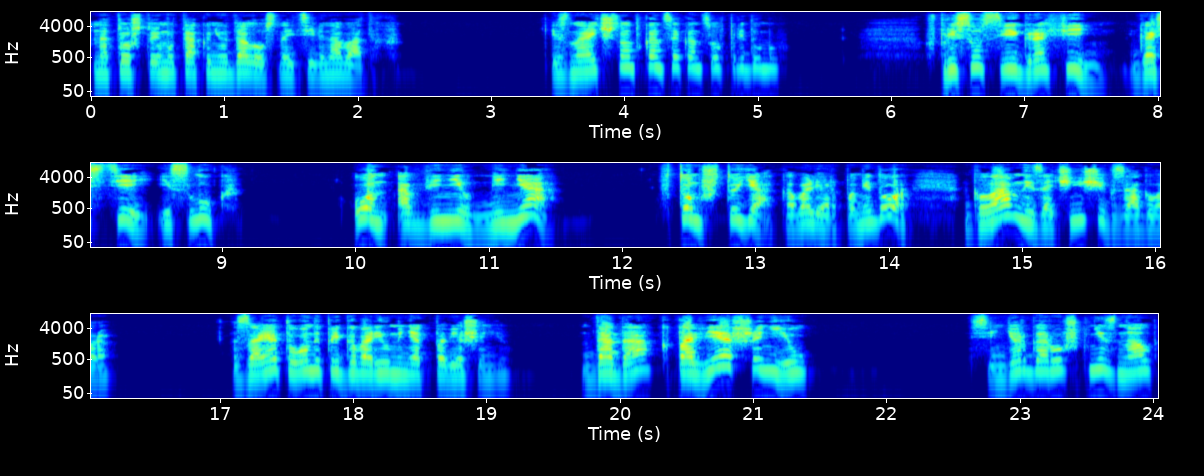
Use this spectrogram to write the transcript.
на то, что ему так и не удалось найти виноватых. И знаете, что он в конце концов придумал? В присутствии графинь, гостей и слуг он обвинил меня в том, что я, кавалер Помидор, главный зачинщик заговора. За это он и приговорил меня к повешению. Да-да, к повешению. Сеньор Горошек не знал,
